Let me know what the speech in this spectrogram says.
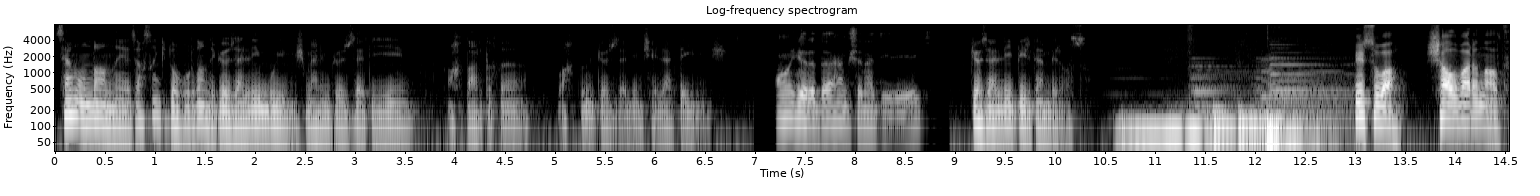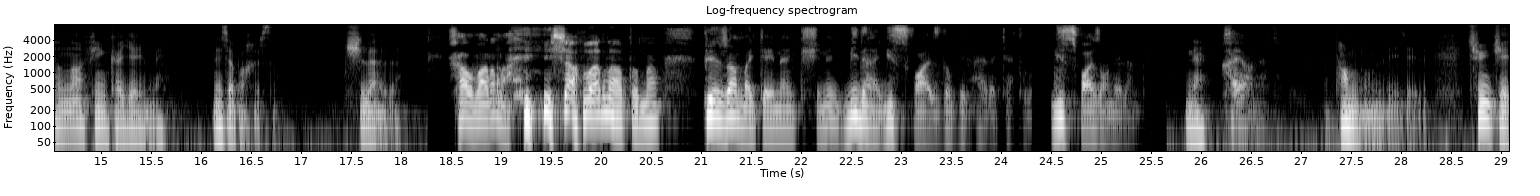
sən onda anlayacaqsan ki, doğrudan da gözəllik bu imiş, mənim gözlədiyim, axtardığım, vaxtını gözlədiyim şeylər deyilmiş. Ona görə də həmişə nə deyirik? Gözəllik birdən-bir olsun. Bir sual. Şalvarın altından finka geyinmək. Necə baxırsan? Kişilərdə. Şalvarın şalvarın altından pinjama geyinən kişinin bir dənə 100%lıq bir hərəkəti var. 100% onu eləmir. Nə? Xəyanət. Tam da onu deyəcəydim. Çünki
